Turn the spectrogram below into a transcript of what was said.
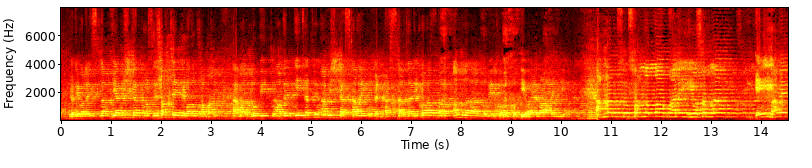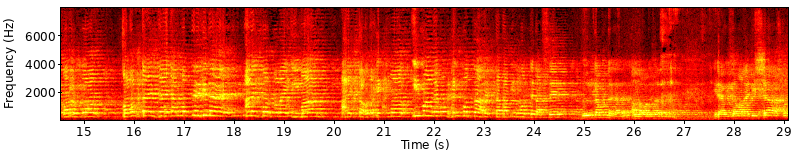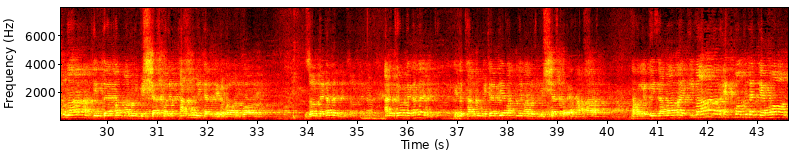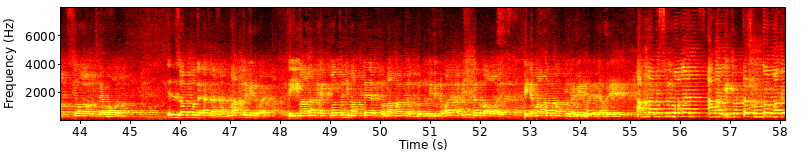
যদি বলে, ইসলাম কি আবিষ্কার করছে? সবচেয়ে বড় প্রমাণ, আমার নবী তোমাদের এই জাতীয় আবিষ্কার ছাড়াই ওপেন হার্ট সার্জারি করার পর আল্লাহ নবীর কোনো ক্ষতি হয় নাই। আল্লাহ সাল্লাল্লাহু আলাইহি ওয়াসাল্লাম এইভাবে করার পর কবরটা এক জায়গার মধ্যে রেখে দেয়। আরেক বর্ণনায় আরেকটা হলো হিকমত। এবং হিকমতটা আরেকটা বাটির মধ্যে রাখছে। হুজুর কেমন দেখা যায়? আল্লাহ বলে, জানেন এটা ওই জামানায় বিশ্বাস হতো না, কিন্তু এখন মানুষ বিশ্বাস করে থার্মোমিটার বের হওয়ার পর। জ্বর দেখা যায় না আর জ্বর দেখা যায় কিন্তু থার্মোমিটার দিয়ে মাপলে মানুষ বিশ্বাস করে, হা হা। তাহলে ওই জামানায় ইমান আর একমত এটা কেমন? জ্বর যেমন। এই জ্বর তো দেখা যায় না মাপলে বের হয় ইমান আর একমত যদি মাপতে মাপার যন্ত্র যদি বের হয়, আবিষ্কার হয় এটা মাপার মাধ্যমে বের হয়ে যাবে। আল্লাহ রসুল বলেন, আমার ভিতরটা সুন্দর ভাবে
